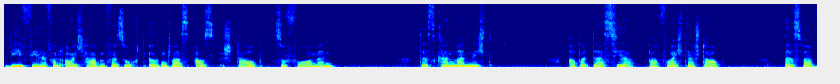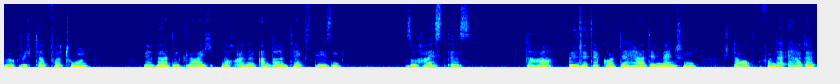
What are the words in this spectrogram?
Wie viele von euch haben versucht, irgendwas aus Staub zu formen? Das kann man nicht. Aber das hier war feuchter Staub. Das war wirklich Töpferton. Wir werden gleich noch einen anderen Text lesen. So heißt es. Da bildete Gott der Herr den Menschen, Staub von der Erde.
